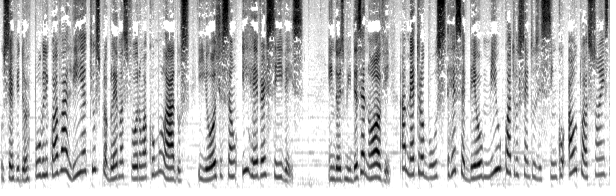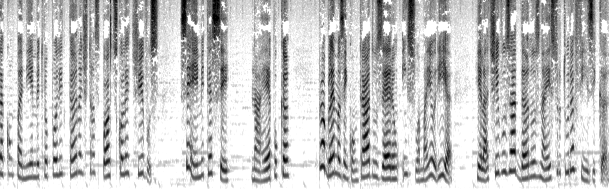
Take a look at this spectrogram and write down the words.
O servidor público avalia que os problemas foram acumulados e hoje são irreversíveis. Em 2019, a Metrobus recebeu 1.405 autuações da Companhia Metropolitana de Transportes Coletivos, CMTC. Na época, problemas encontrados eram, em sua maioria, relativos a danos na estrutura física.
